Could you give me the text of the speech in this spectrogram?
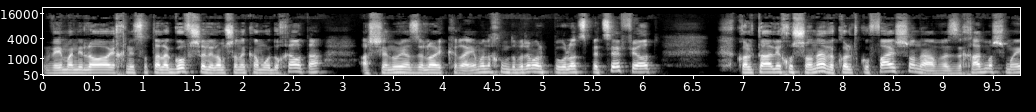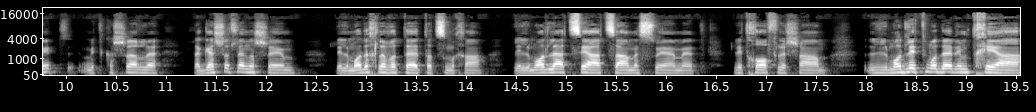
ואם אני לא אכניס אותה לגוף שלי, לא משנה כמה הוא דוחה אותה, השינוי הזה לא יקרה. אם אנחנו מדברים על פעולות ספציפיות, כל תהליך הוא שונה וכל תקופה היא שונה, אבל זה חד משמעית מתקשר לגשת לנשים, ללמוד איך לבטא את עצמך, ללמוד להציע הצעה מסוימת, לדחוף לשם, ללמוד להתמודד עם דחייה,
